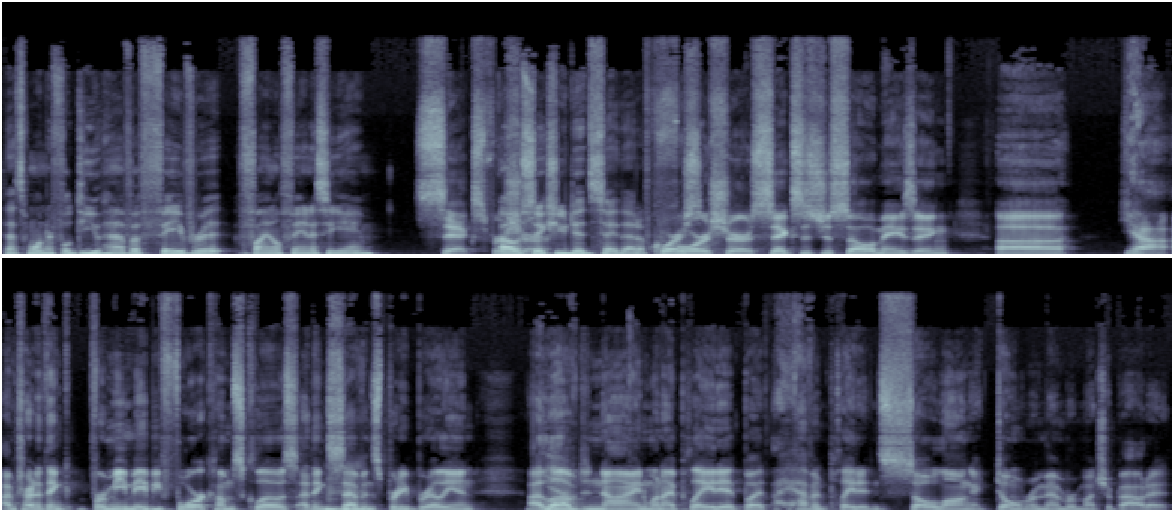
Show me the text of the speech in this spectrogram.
that's wonderful. Do you have a favorite Final Fantasy game? Six for Oh, sure. six. You did say that, of course. For sure. Six is just so amazing. Uh yeah, I'm trying to think. For me, maybe four comes close. I Mm-hmm. think seven's pretty brilliant. I loved nine when I played it, but I haven't played it in so long. I don't remember much about it.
